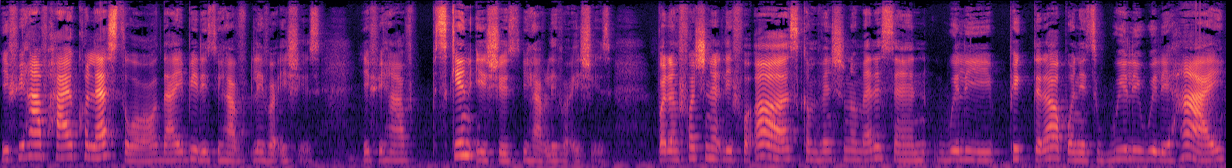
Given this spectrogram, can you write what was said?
If you have high cholesterol, diabetes, you have liver issues. If you have skin issues, you have liver issues. But unfortunately for us, conventional medicine really picked it up when it's really, really high.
